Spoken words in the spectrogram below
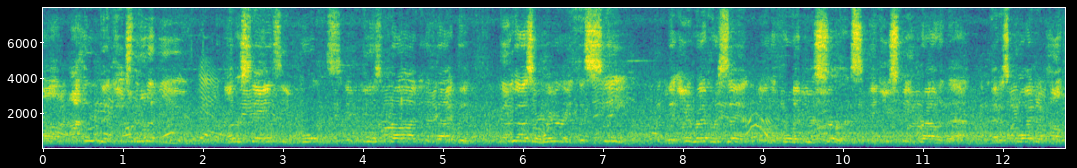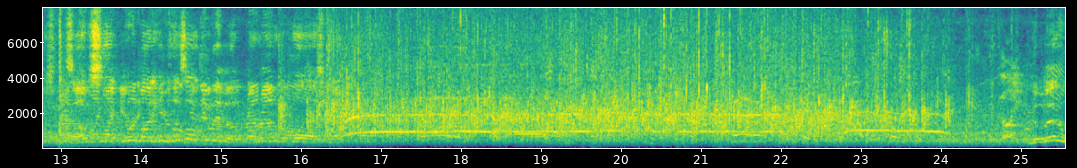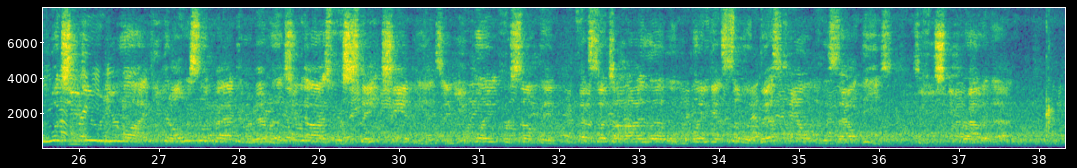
Um, I hope that each one of you understands the importance and feels pride in the fact that you guys are wearing the state that you represent on the front of your shirts, and you should be proud of that. That is quite an accomplishment. So I would just like everybody here, let's all give them a, a round of applause. for that. No matter what you do in your life, you can always look back and remember that you guys were state champions and you played for something at such a high level. You played against some of the best talent in the Southeast, so you should be proud of that.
